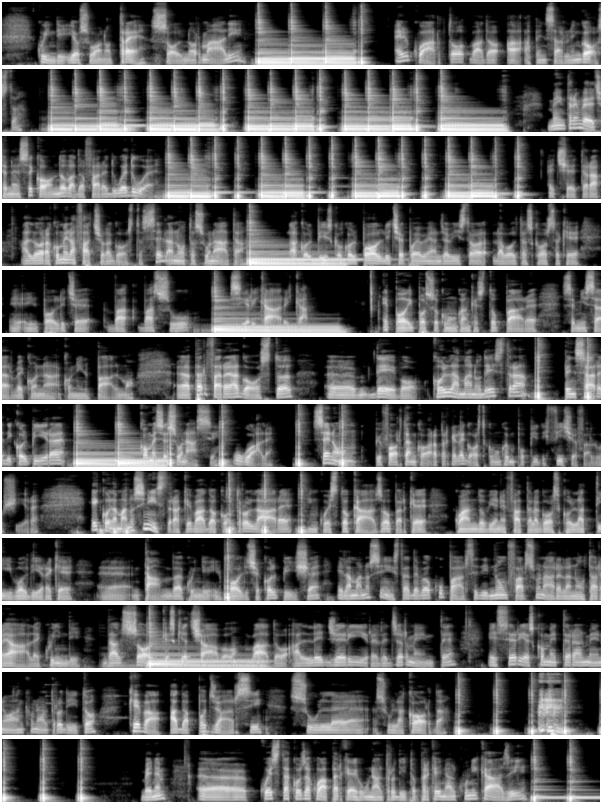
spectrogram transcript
Quindi io suono tre sol normali e il quarto vado a, a pensarlo in ghost. mentre invece nel secondo vado a fare 2-2. Eccetera. Allora come la faccio la ghost? Se la nota suonata la colpisco col pollice, poi abbiamo già visto la volta scorsa che eh, il pollice va, va su, si ricarica e poi posso comunque anche stoppare se mi serve con, con il palmo. Eh, per fare la ghost eh, devo con la mano destra pensare di colpire come se suonassi, uguale, se non più forte ancora, perché le ghost comunque è un po' più difficile farlo uscire. E con la mano sinistra che vado a controllare, in questo caso, perché quando viene fatta la ghost con l'attivo vuol dire che eh, thumb, quindi il pollice colpisce e la mano sinistra deve occuparsi di non far suonare la nota reale, quindi dal sol che schiacciavo vado a alleggerire leggermente e se riesco a mettere almeno anche un altro dito che va ad appoggiarsi sul, sulla corda. Bene, uh, questa cosa qua perché un altro dito? Perché in alcuni casi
